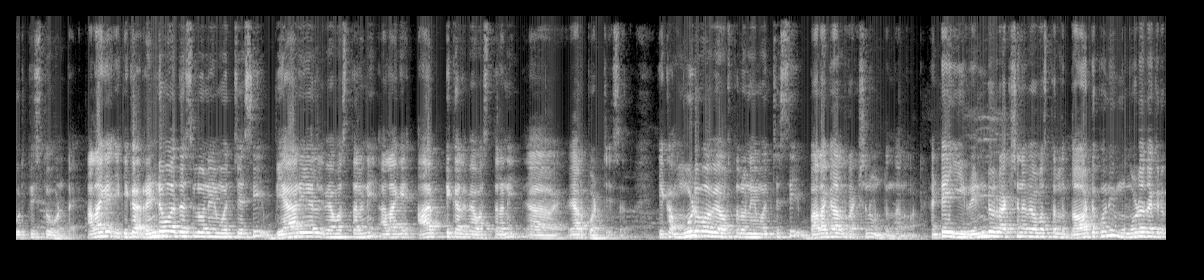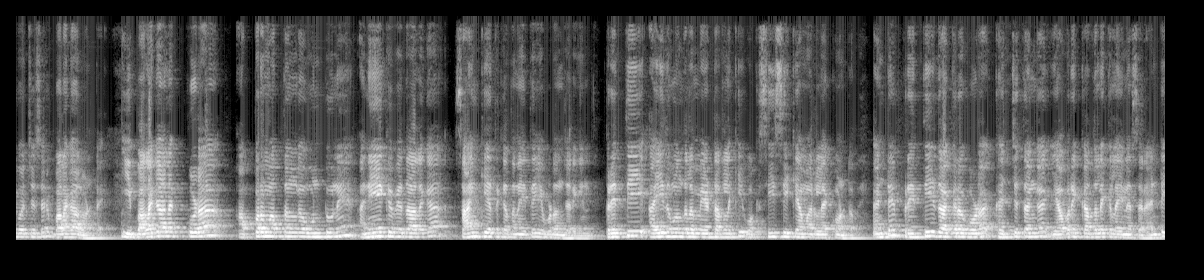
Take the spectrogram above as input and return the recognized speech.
గుర్తిస్తూ ఉంటాయి. అలాగే ఇక రెండవ దశలోనేమొచ్చేసి బ్యారియల్ వ్యవస్థలని అలాగే ఆప్టికల్ వ్యవస్థలని ఏర్పాటు చేశారు. ఇక మూడవ వ్యవస్థలోనేమొచ్చేసి బలగాల రక్షణ ఉంటుందన్నమాట. అంటే ఈ రెండు రక్షణ వ్యవస్థలు దాటుకొని మూడో దగ్గరికి వచ్చేసరికి బలగాలు ఉంటాయి. ఈ బలగాలకు కూడా అప్రమత్తంగా ఉంటూనే అనేక విధాలుగా సాంకేతికతనైతే ఇవ్వడం జరిగింది. ప్రతి ఐదు వందల మీటర్లకి ఒక సీసీ కెమెరా లెక్క ఉంటుంది. అంటే ప్రతి దగ్గర కూడా ఖచ్చితంగా ఎవరి కదలికలైనా సరే అంటే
